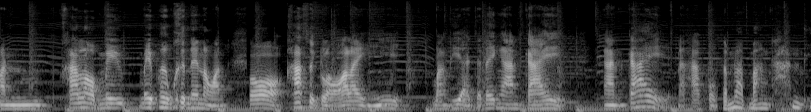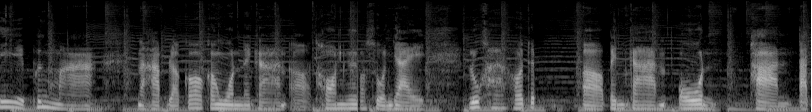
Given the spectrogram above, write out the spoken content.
มันค่ารอบไม่ไม่เพิ่มขึ้นแน่นอน ก็ค่าสึกหรออะไรอย่างนี้ บางทีอาจจะได้งานไกลงานใกล้นะครับผมสำหรับบางท่านที่เพิ่งมานะครับ แล้วก็กังวลในการเออทอนเงินส่วนใหญ่ ลูกค้าเขาจะเอ่อเป็นการโอน ผ่านตัด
